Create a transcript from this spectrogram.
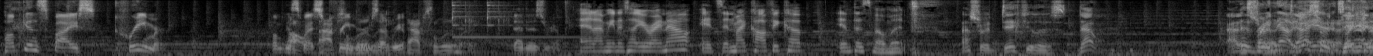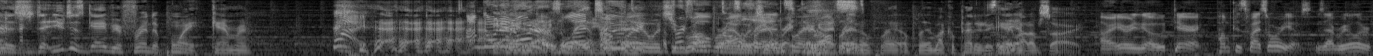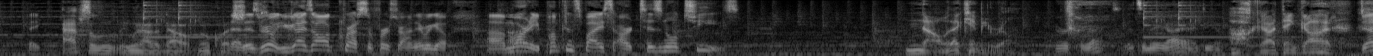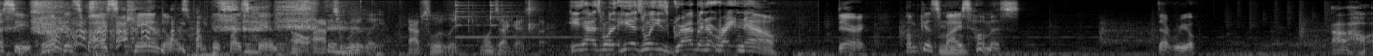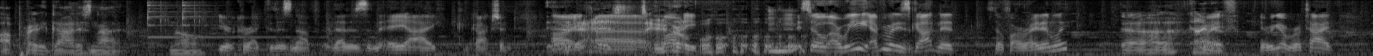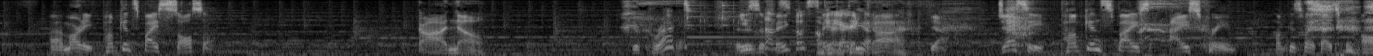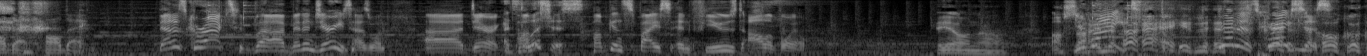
pumpkin spice creamer. Pumpkin Oh, spice creamer. Is that real? Absolutely. That is real. And I'm going to tell you right now, it's in my coffee cup in this moment. That's ridiculous. That that It's is right rid- now. That's yeah, it's ridiculous. That- you just gave your friend a point, Cameron. Why? I'm going in order. that One, two, right three. with First of all, we're all playing with friends. I'm right playing, I'm guys. playing, I'm playing, I'm playing. My competitor came out. I'm sorry. All right, here we go. Derek, pumpkin spice Oreos. Is that real or fake? Absolutely, without a doubt, no question. That is real. You guys all crushed the first round. Here we go. Uh, Marty, pumpkin spice artisanal cheese. No, that can't be real. You're correct. It's an AI idea. Oh God, thank God. Jesse, pumpkin spice candles. Pumpkin spice candles. Oh, absolutely, absolutely. One second. Sorry. He has one. He has one. He's grabbing it right now. Derek, pumpkin spice hummus. Is that real? I, I pray to God it's not. No. You're correct. It is not. That is an AI concoction. All right, That is uh, Marty. terrible. So are we? Everybody's gotten it so far, right, Emily? Uh-huh. Kind All right, of. Here we go. We're tied. Uh, Marty, pumpkin spice salsa. Ah, no. You're correct. It You is a sound fake. so Okay, scared. thank Yeah. God. Yeah. Jesse, pumpkin spice ice cream. Pumpkin spice ice cream. All day, all day. That is correct. Uh, ben and Jerry's has one. Uh, Derek, It's pump- delicious. Pumpkin spice infused olive oil. Hell no. I'm sorry. right. Goodness gracious. No. All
